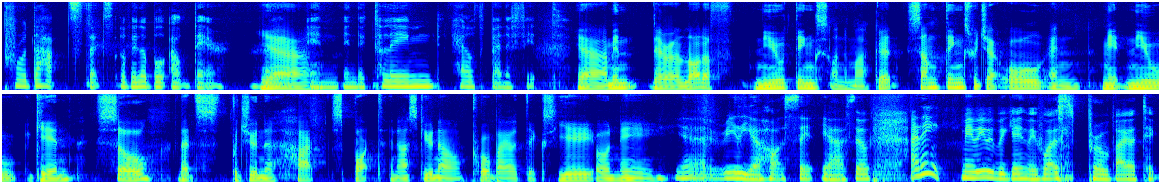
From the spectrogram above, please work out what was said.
products that's available out there. right? Yeah. And, and the claimed health benefit. Yeah, I mean, there are a lot of new things on the market, some things which are old and made new again. So let's put you in a hard spot and ask you now probiotics, yay or nay? Yeah, really a hot set. Yeah. So I think maybe we begin with what's probiotics.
